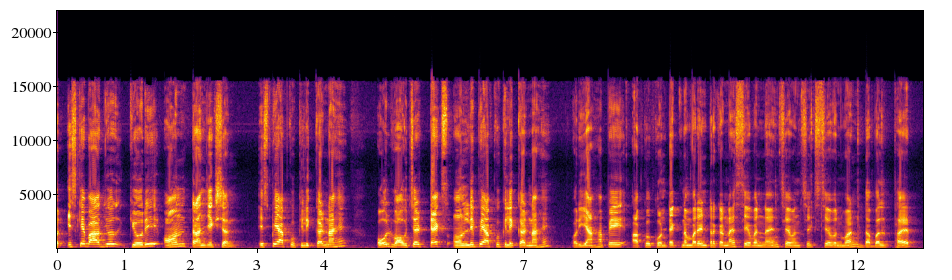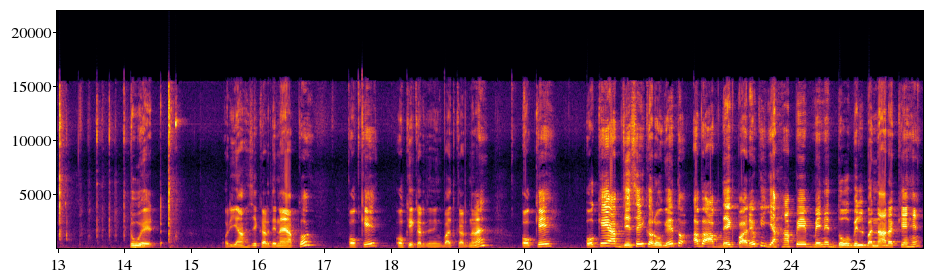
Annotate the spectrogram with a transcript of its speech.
और इसके बाद जो क्योरी ऑन ट्रांजेक्शन इस पर आपको क्लिक करना है। ऑल वाउचर टैक्स ओनली पे आपको क्लिक करना है। और यहाँ पे आपको कॉन्टैक्ट नंबर एंटर करना है seven nine seven six seven one double five two eight और यहाँ से कर देना है आपको ओके ओके कर देने के बाद कर देना है। ओके ओके आप जैसे ही करोगे तो अब आप देख पा रहे हो कि यहाँ पे मैंने दो बिल बना रखे हैं।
